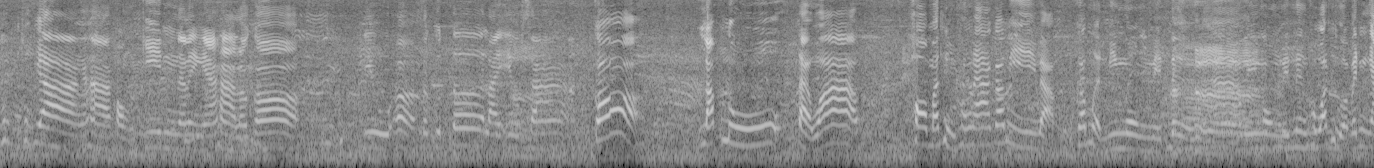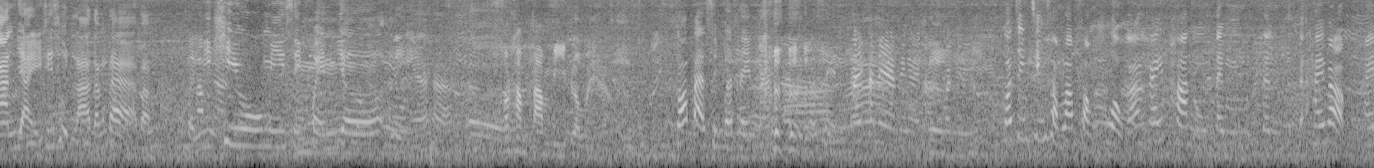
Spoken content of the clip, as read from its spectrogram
ทุกทุกอย่างค่ะของกินอะไรเงี้ยค่ะแล้วก็ดิวเออสกูตเตอร์ลายเอลซ่า รับรู้แต่ว่าพอมาถึงข้างหน้าก็มีแบบก็เหมือนมีงงนิดนึงอ่ามีงงนิดนึงเพราะว่าถือว่าเป็นงานใหญ่ที่สุดละตั้งแต่แบบเหมือนมีคิวมีซีเควนซ์เยอะอะไรอย่างเงี้ยค่ะเออเขาทำตามบีบเราไหมครับ ก็ 80%นะ80%ให้คะแนนยังไงคะวันนี้ก็จริง ๆสำหรับสองขวบก็ให้พันเต็มเต็มให้แบบให้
